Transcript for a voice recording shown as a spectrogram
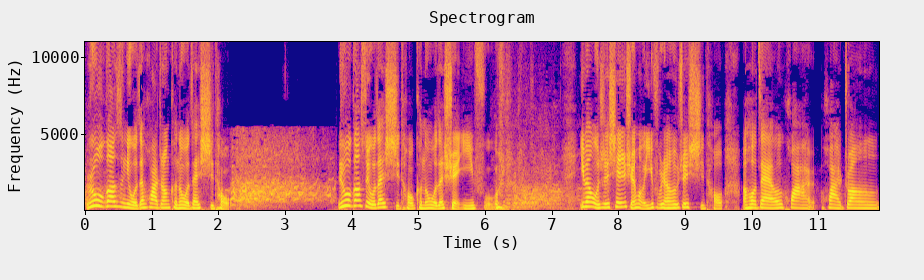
如果告诉你我在化妆，可能我在洗头。如果告诉你我在洗头，可能我在选衣服。一般我是先选好衣服，然后去洗头，然后再化化妆，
